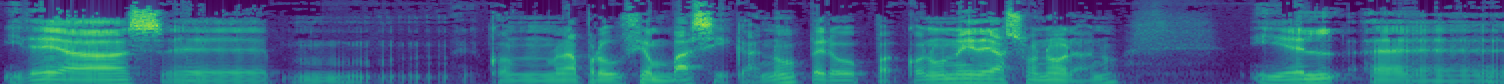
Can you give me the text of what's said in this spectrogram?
ideas eh, mm, con una producción básica, ¿no? Pero con una idea sonora, ¿no? Y él eh,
